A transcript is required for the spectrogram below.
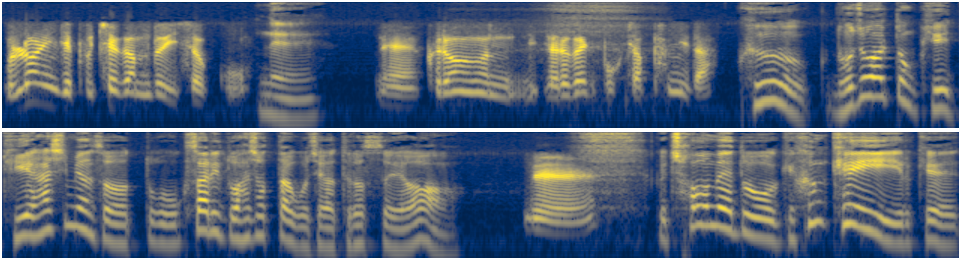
물론 이제 부채감도 있었고, 네. 네, 그런 여러 가지 복잡합니다. 그 노조 활동 뒤, 뒤에 하시면서 또 옥살이도 하셨다고 제가 들었어요. 네. 그 처음에도 이렇게 흔쾌히 이렇게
